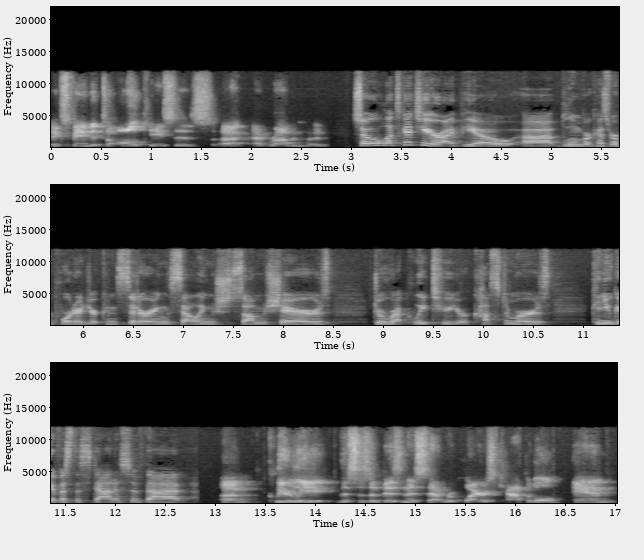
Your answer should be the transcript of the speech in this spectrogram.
expand it to all cases uh, at Robinhood. So let's get to your IPO. Uh, Bloomberg has reported you're considering selling sh- some shares directly to your customers. Can you give us the status of that? Um, clearly, this is a business that requires capital, and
